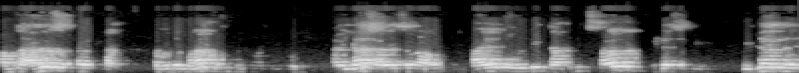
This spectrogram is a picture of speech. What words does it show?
आमचा आदर सत्कार केला त्याबद्दल मनापासून धन्यवाद देतो आणि या शाळेचं नाव कायम जागतिक स्तरावर घेण्यासाठी विद्यार्थ्यांनी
